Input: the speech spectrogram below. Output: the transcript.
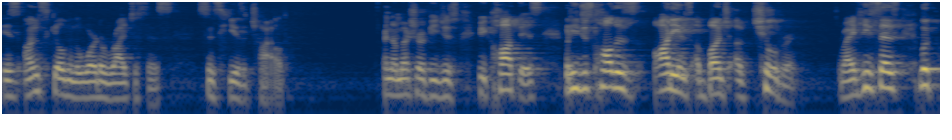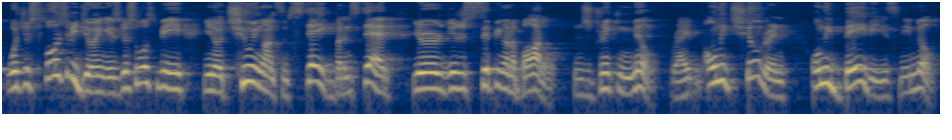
is unskilled in the word of righteousness since he is a child. And I'm not sure if you just if you caught this, but he just called his audience a bunch of children. Right? He says, look, what you're supposed to be doing is you're supposed to be, you know, chewing on some steak, but instead you're you're just sipping on a bottle. You're just drinking milk, right? Only children, only babies need milk.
